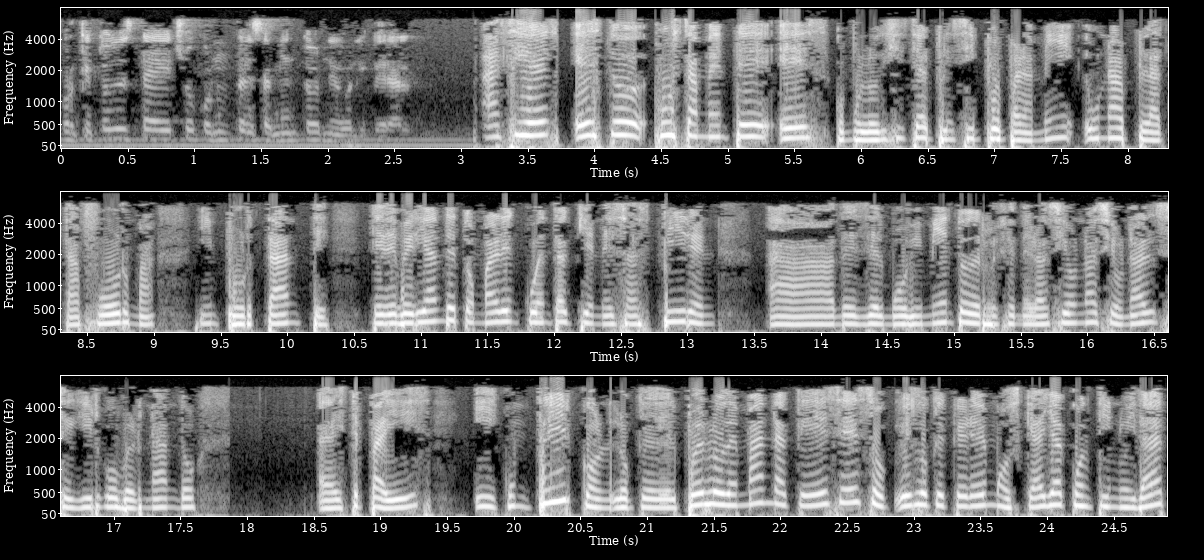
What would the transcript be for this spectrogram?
porque todo está hecho con un pensamiento neoliberal. Así es, esto justamente es, como lo dijiste al principio, para mí una plataforma importante que deberían de tomar en cuenta quienes aspiren a, desde el movimiento de regeneración nacional, seguir gobernando a este país y cumplir con lo que el pueblo demanda, que es eso, es lo que queremos, que haya continuidad,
